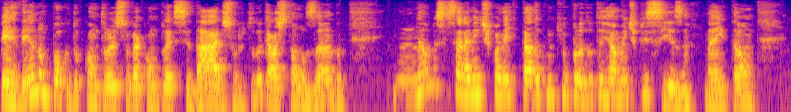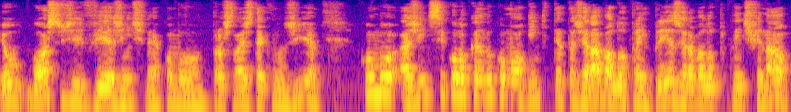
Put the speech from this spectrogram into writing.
perdendo um pouco do controle sobre a complexidade, sobre tudo que elas estão usando, não necessariamente conectado com o que o produto realmente precisa. Né? Então, eu gosto de ver a gente, né, como profissionais de tecnologia, como a gente se colocando como alguém que tenta gerar valor para a empresa, gerar valor para o cliente final,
